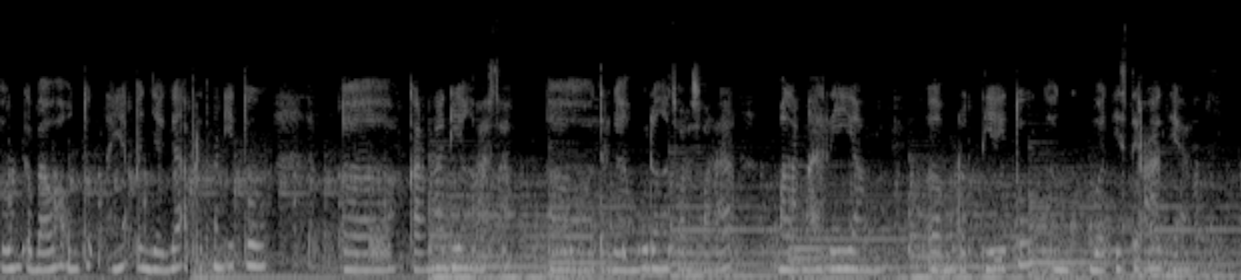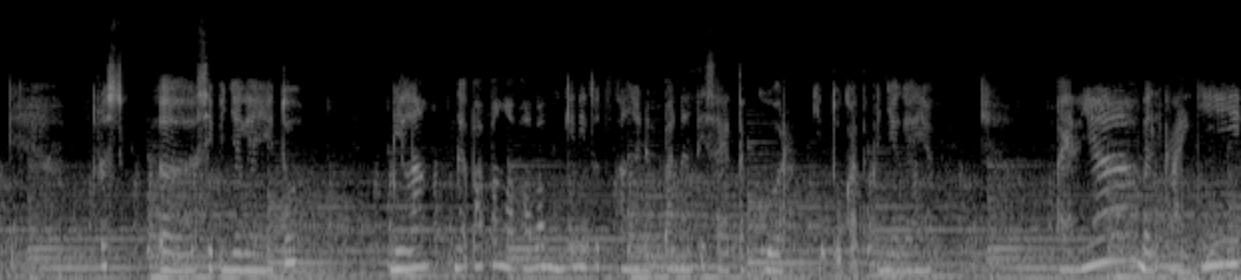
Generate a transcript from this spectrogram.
turun ke bawah untuk nanya penjaga apartemen itu uh, karena dia ngerasa uh, terganggu dengan suara-suara malam hari yang uh, menurut dia itu ganggu buat istirahat ya. Terus uh, si penjaganya itu bilang nggak apa-apa nggak apa-apa mungkin itu tetangga depan nanti saya tegur gitu kata penjaganya. Akhirnya balik lagi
